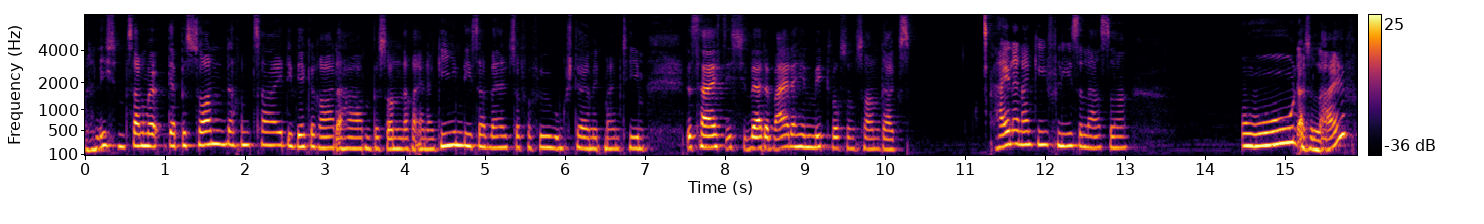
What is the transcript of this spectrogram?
oder nicht, sagen wir, der besonderen Zeit, die wir gerade haben, besondere Energien dieser Welt zur Verfügung stelle mit meinem Team. Das heißt, ich werde weiterhin mittwochs und sonntags Heilenergie fließen lasse und also live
